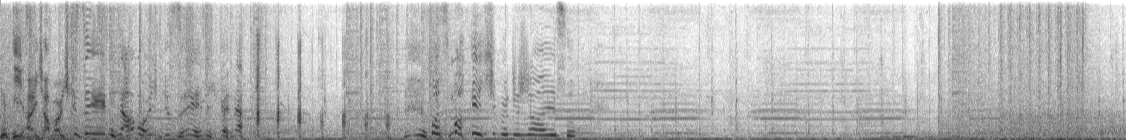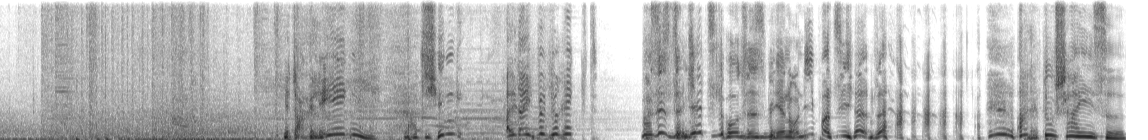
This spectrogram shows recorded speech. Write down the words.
Ja, ich habe euch gesehen. Ich habe euch gesehen. Ich bin... Was mache ich für eine Scheiße? Mir da gelegen. Er hat sich hinge... Alter, ich bin verreckt. Was ist denn jetzt los? Das ist mir noch nie passiert. Ach du Scheiße.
